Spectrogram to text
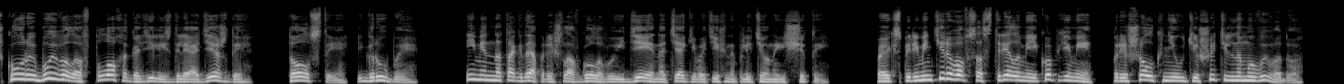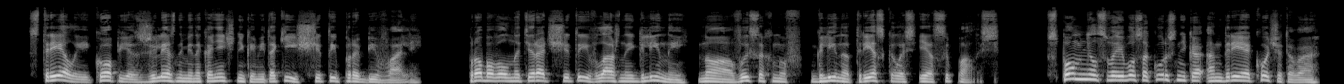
Шкуры буйволов плохо годились для одежды, толстые и грубые. Именно тогда пришла в голову идея натягивать их на плетеные щиты. Поэкспериментировав со стрелами и копьями, пришел к неутешительному выводу. Стрелы и копья с железными наконечниками такие щиты пробивали. Пробовал натирать щиты влажной глиной, но, высохнув, глина трескалась и осыпалась. Вспомнил своего сокурсника Андрея Кочетова,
